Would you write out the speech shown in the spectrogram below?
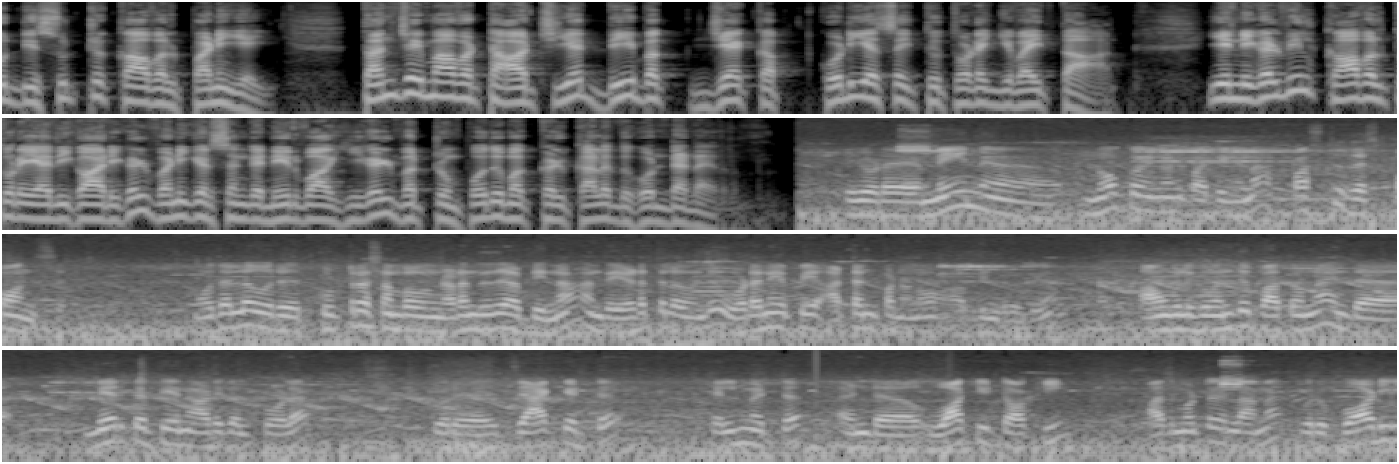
ஊர்தி சுற்றுக்காவல் பணியை தஞ்சை மாவட்ட ஆட்சியர் தீபக் ஜேக்கப் கொடியசைத்து தொடங்கி வைத்தார். இந்நிகழ்வில் காவல்துறை அதிகாரிகள் வணிகர் சங்க நிர்வாகிகள் மற்றும் பொதுமக்கள் கலந்து கொண்டனர். இதோட மெயின் நோக்கம் என்னன்னு பார்த்தீங்கன்னா ஃபஸ்ட்டு ரெஸ்பான்ஸ் முதல்ல ஒரு குற்ற சம்பவம் நடந்தது அப்படின்னா அந்த இடத்துல வந்து உடனே போய் அட்டன் பண்ணணும் அப்படின்றது. அவங்களுக்கு வந்து பார்த்தோம்னா இந்த மேற்கத்திய நாடுகள் போல் ஒரு jacket helmet and walkie talkie அது மட்டும் இல்லாமல் ஒரு body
